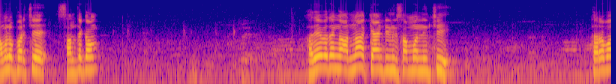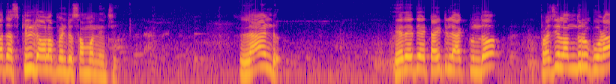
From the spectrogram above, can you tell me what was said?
అమలుపరిచే సంతకం అదేవిధంగా అన్నా క్యాంటీన్కి సంబంధించి తర్వాత స్కిల్ డెవలప్మెంట్కి సంబంధించి. ల్యాండ్ ఏదైతే టైటిల్ యాక్ట్ ఉందో ప్రజలందరూ కూడా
